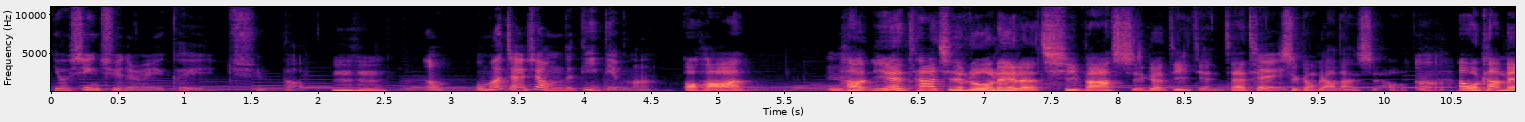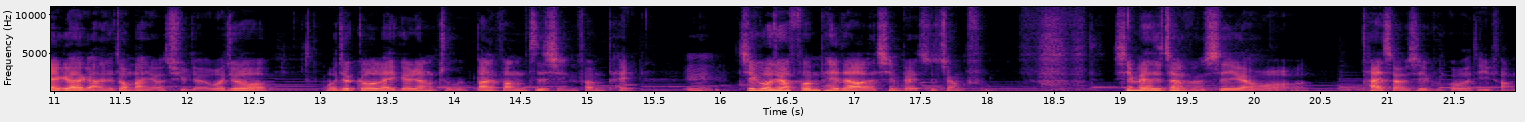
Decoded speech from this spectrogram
有兴趣的人也可以去报。嗯哼。哦，我们要讲一下我们的地点吗？哦，好啊，嗯、好，因为他其实罗列了七八十个地点，在填志工表单的时候，嗯，啊，我看每个感觉都蛮有趣的，我就我就勾了一个让主办方自行分配，嗯，结果就分配到了新北市政府。新北市政府是一个我太熟悉不过的地方，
